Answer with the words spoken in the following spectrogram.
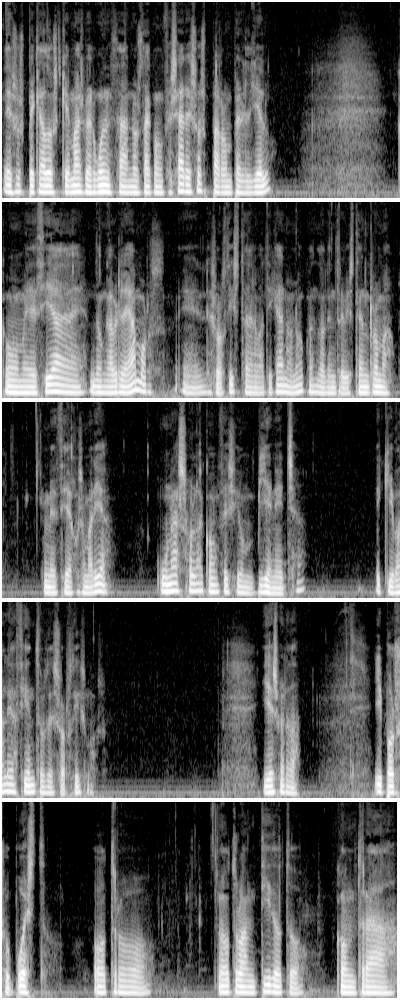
Esos pecados que más vergüenza nos da confesar, esos para romper el hielo. Como me decía eh, don Gabriele Amorth, el exorcista del Vaticano, ¿no? cuando le entrevisté en Roma, me decía José María, una sola confesión bien hecha equivale a cientos de exorcismos. Y es verdad. Y por supuesto, otro, otro antídoto contra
